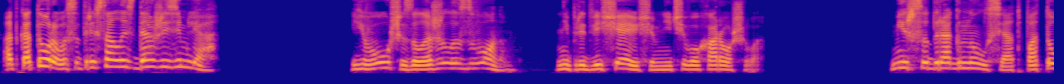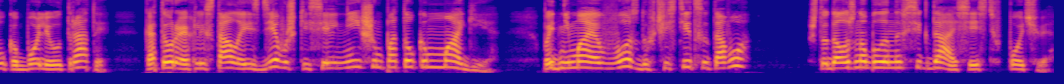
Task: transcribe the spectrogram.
от которого сотрясалась даже земля. Его уши заложило звоном, не предвещающим ничего хорошего. Мир содрогнулся от потока боли утраты, которая хлестала из девушки сильнейшим потоком магии, поднимая в воздух частицы того, что должно было навсегда осесть в почве.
